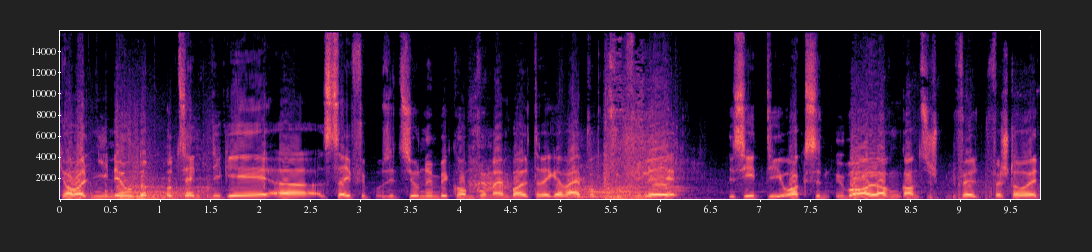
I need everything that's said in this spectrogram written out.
Ich habe halt nie eine hundertprozentige äh, safe Position hinbekommen für meinen Ballträger, weil einfach zu viele, ihr seht, die Orks sind überall auf dem ganzen Spielfeld verstreut.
